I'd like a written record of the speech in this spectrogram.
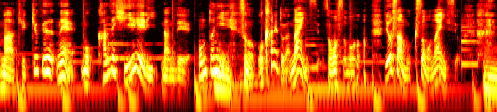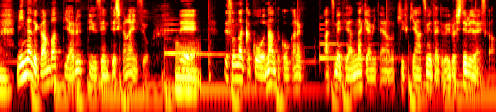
まあ結局ね、もう完全非営利なんで、本当にそのお金とかないんですよ、そもそも。予算もクソもないんですよ。ー みんなで頑張ってやるっていう前提しかないんですよ。うんで、で、そのなんかこう、なんとかお金集めてやんなきゃみたいなの寄付金集めたりとかいろいろしてるじゃないですか。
